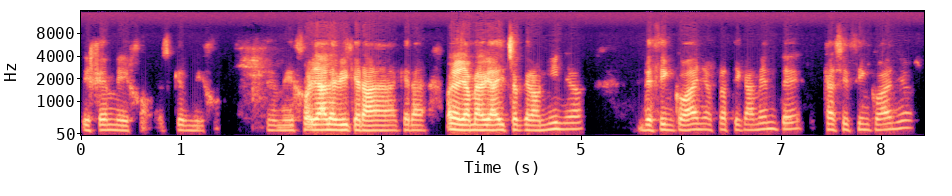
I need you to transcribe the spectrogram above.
dije, mi hijo, es que es mi hijo. Es mi hijo ya le vi que era, que era, bueno, ya me había dicho que era un niño de cinco años prácticamente, casi cinco años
